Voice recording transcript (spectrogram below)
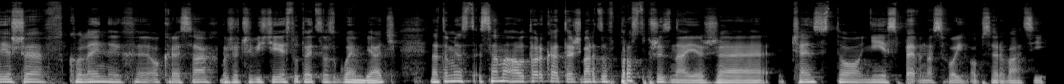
jeszcze w kolejnych e, okresach, bo rzeczywiście jest tutaj co zgłębiać. Natomiast sama autorka też bardzo wprost przyznaje, że często nie jest pewna swoich obserwacji.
